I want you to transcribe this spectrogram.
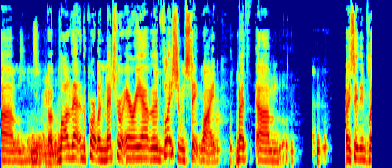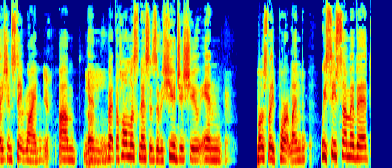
Um, a lot of that in the Portland metro area. The inflation statewide, but um, I say the inflation statewide. Yeah. Um, and but the homelessness is a huge issue in mostly Portland. We see some of it,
